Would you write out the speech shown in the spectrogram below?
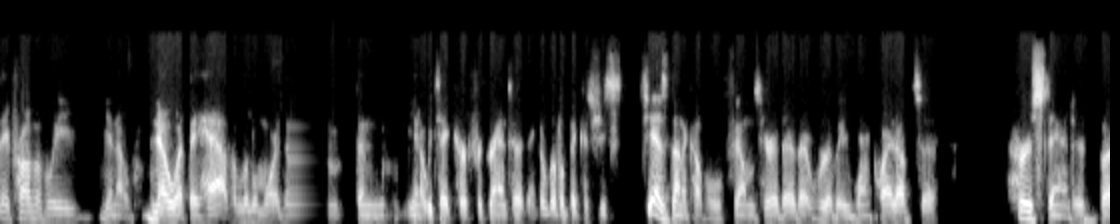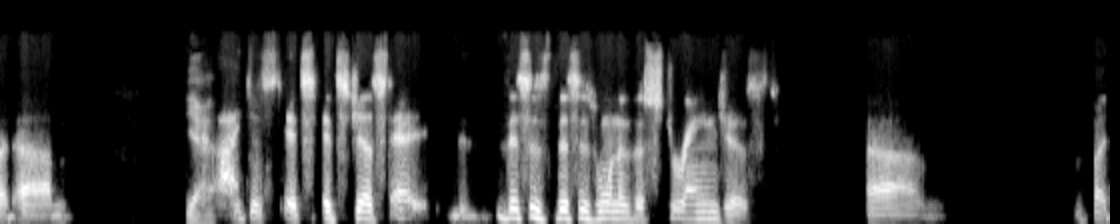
they probably you know know what they have a little more than than you know we take her for granted. I think a little bit because she's she has done a couple of films here or there that really weren't quite up to her standard, but um, yeah, I just it's it's just uh, this is this is one of the strangest, um, but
